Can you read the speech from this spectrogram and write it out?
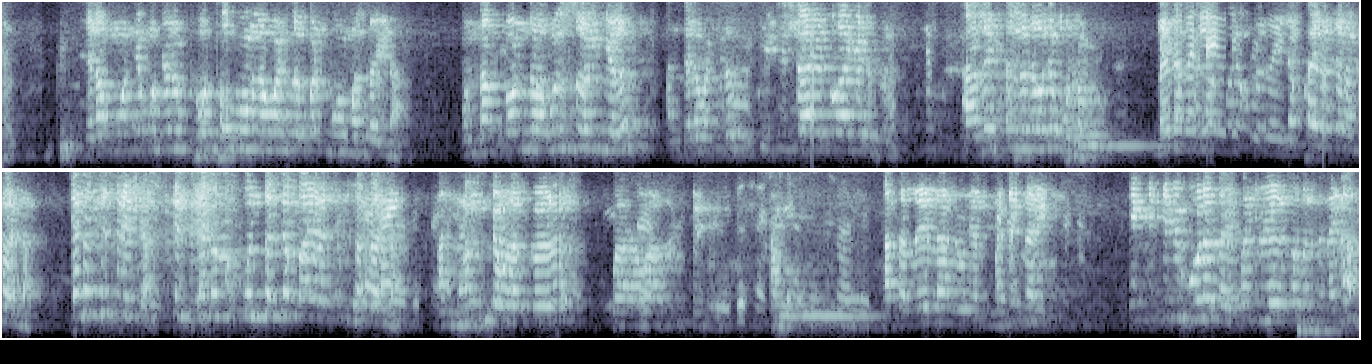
नावाचे त्याला मोठ्या मोठ्यानं ठोठो बोंबला वाटलं पण बोंबलता येईना. पुन्हा तोंड दाबून सहन केलं आणि त्याला वाटलं तिची शाळा तो आगे आलंय खाल्लं जाऊ दे पुढं. बरोबर live दिसतंय पहिलं. त्याला काढला. त्यानं तिसऱ्याच्या तिसऱ्यानं कोणत्याच्या पायाला चिमटा काढला? आणि मग तेवढं कळलं. आता लय लांब मजा नाही. हे किती बी बोलत आहे पण वेळ संबंध नाही ना.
